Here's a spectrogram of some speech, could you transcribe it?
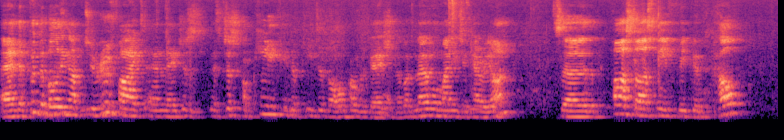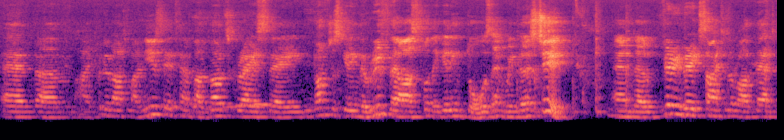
and they put the building up to roof height, and they just it's just completely depleted the whole congregation. They've got no more money to carry on. So the pastor asked me if we could help, and um, I put it out in my newsletter about God's grace. They're not just getting the roof they asked for, they're getting doors and windows too. And uh, very, very excited about that.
